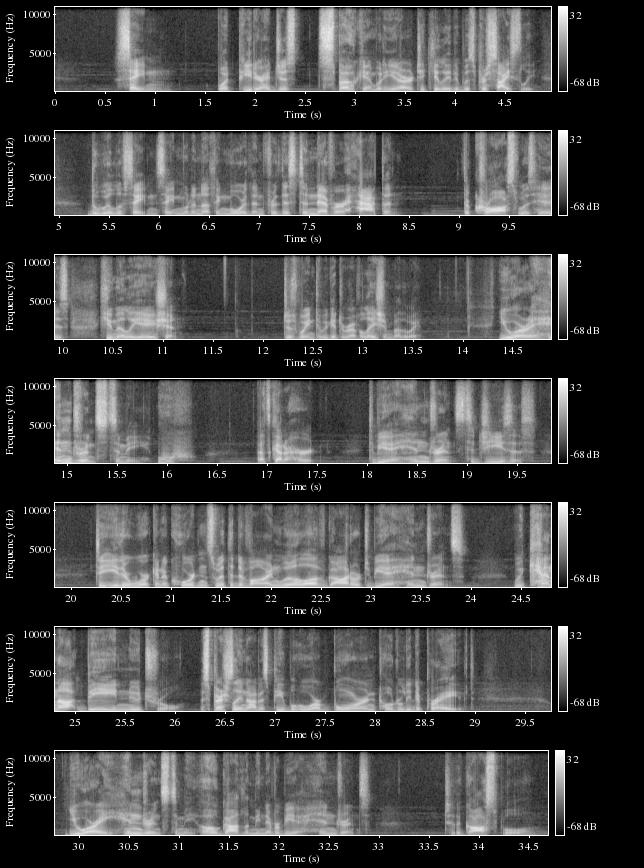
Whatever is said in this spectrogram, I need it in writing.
Satan. What Peter had just spoken, what he had articulated, was precisely the will of Satan. Satan wanted nothing more than for this to never happen. The cross was his humiliation. Just wait until we get to Revelation, by the way. You are a hindrance to me. Ooh, that's got to hurt. To be a hindrance to Jesus. To either work in accordance with the divine will of God or to be a hindrance. We cannot be neutral, especially not as people who are born totally depraved. You are a hindrance to me. Oh God, let me never be a hindrance to the gospel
